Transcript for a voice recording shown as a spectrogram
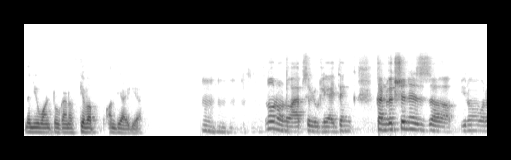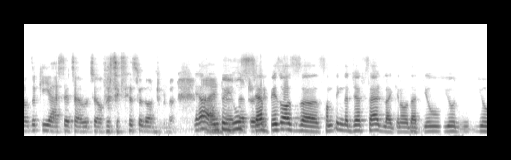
then you want to kind of give up on the idea Mhm. No, no, no, absolutely. I think conviction is, uh, you know, one of the key assets I would say of a successful entrepreneur. yeah and, And, to uh, use jeff bezos uh, something that jeff said like you know that you you you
